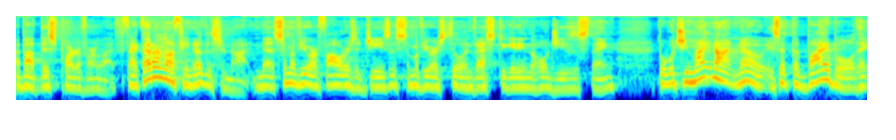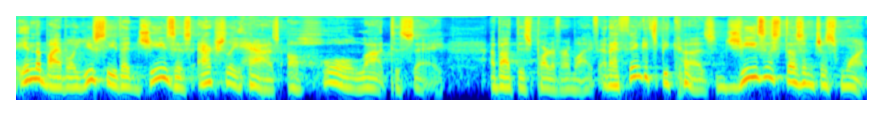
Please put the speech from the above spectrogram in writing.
about this part of our life. In fact, I don't know if you know this or not. Some of you are followers of Jesus, some of you are still investigating the whole Jesus thing. But what you might not know is that the Bible, that in the Bible, you see that Jesus actually has a whole lot to say about this part of our life. And I think it's because Jesus doesn't just want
